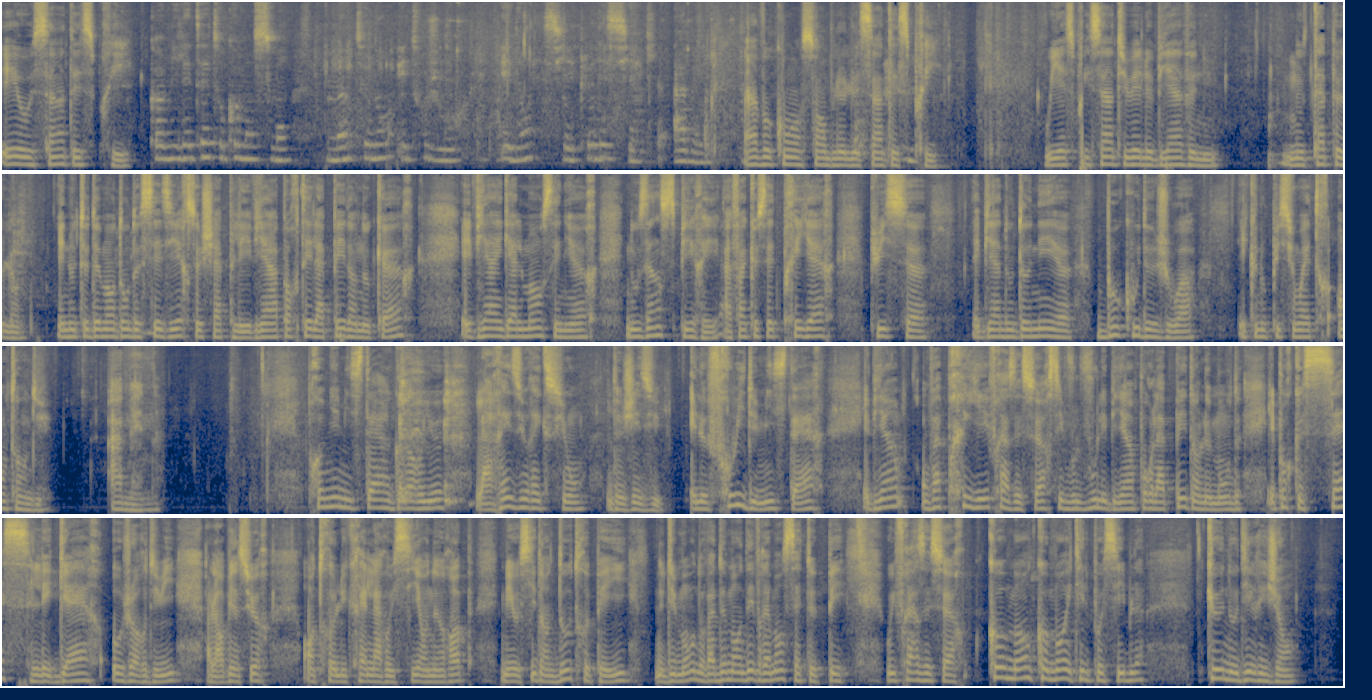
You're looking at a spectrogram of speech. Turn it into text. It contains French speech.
et au Saint-Esprit. Comme il était au commencement, maintenant et toujours, et dans les siècles des siècles. Amen. Invoquons ensemble le Saint-Esprit. Oui, Esprit Saint, tu es le bienvenu. Nous t'appelons et nous te demandons de saisir ce chapelet. Viens apporter la paix dans nos cœurs et viens également, Seigneur, nous inspirer afin que cette prière puisse eh bien, nous donner euh, beaucoup de joie et que nous puissions être entendus. Amen. Premier mystère glorieux, la résurrection de Jésus. Et le fruit du mystère, eh bien, on va prier, frères et sœurs, si vous le voulez bien, pour la paix dans le monde et pour que cessent les guerres aujourd'hui. Alors, bien sûr, entre l'Ukraine, la Russie, en Europe, mais aussi dans d'autres pays du monde, on va demander vraiment cette paix. Oui, frères et sœurs, comment, comment est-il possible que nos dirigeants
